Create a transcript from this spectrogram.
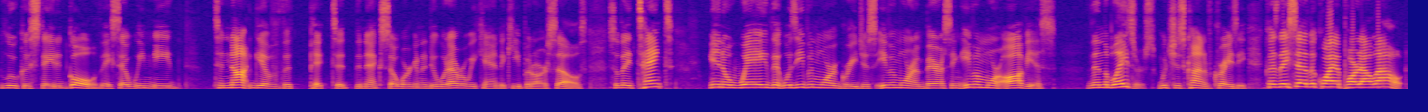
Luka's stated goal. They said we need to not give the pick to the Knicks, so we're going to do whatever we can to keep it ourselves. So they tanked in a way that was even more egregious, even more embarrassing, even more obvious than the Blazers, which is kind of crazy because they said the quiet part out loud.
